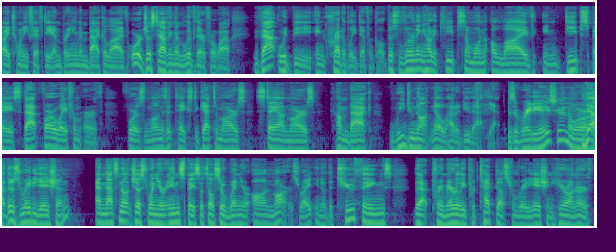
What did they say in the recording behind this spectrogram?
by 2050 and bringing them back alive or just having them live there for a while that would be incredibly difficult just learning how to keep someone alive in deep space that far away from earth for as long as it takes to get to mars stay on mars come back we do not know how to do that yet Is it radiation or? yeah, there's radiation. And that's not just when you're in space, that's also when you're on Mars, right? You know, the two things that primarily protect us from radiation here on Earth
